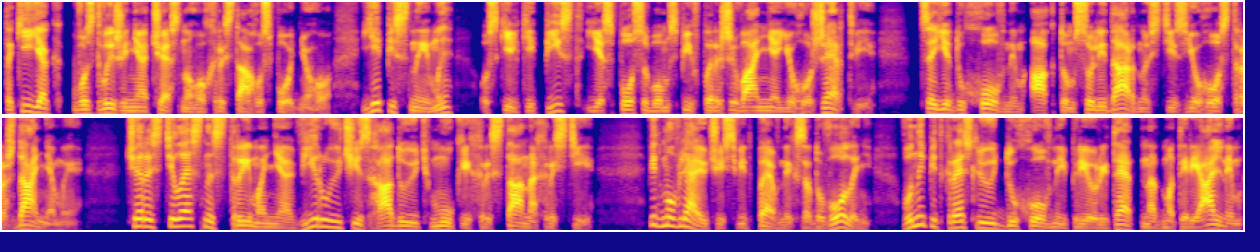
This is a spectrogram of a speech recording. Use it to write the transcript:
такі як Воздвиження чесного Христа Господнього, є пісними, оскільки піст є способом співпереживання Його жертві, це є духовним актом солідарності з Його стражданнями. Через тілесне стримання віруючі згадують муки Христа на хресті. Відмовляючись від певних задоволень, вони підкреслюють духовний пріоритет над матеріальним,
